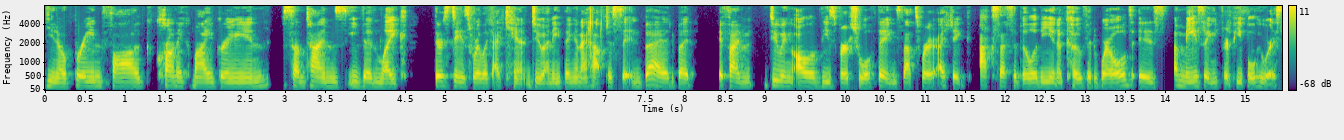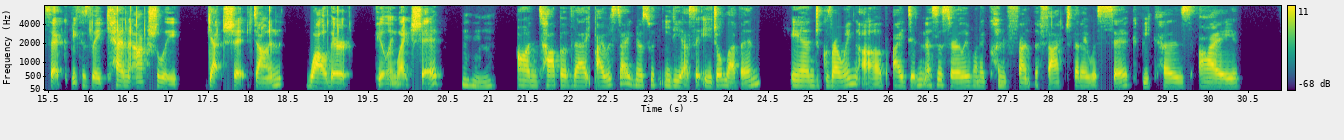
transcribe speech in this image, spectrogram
you know, brain fog, chronic migraine, sometimes even like there's days where like I can't do anything and I have to sit in bed. But if I'm doing all of these virtual things, that's where I think accessibility in a COVID world is amazing for people who are sick because they can actually get shit done while they're feeling like shit. Mm-hmm. On top of that, I was diagnosed with EDS at age 11. And growing up, I didn't necessarily want to confront the fact that I was sick because I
